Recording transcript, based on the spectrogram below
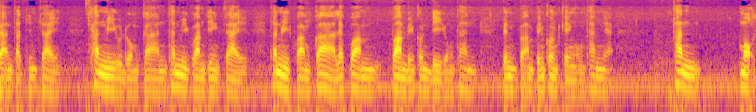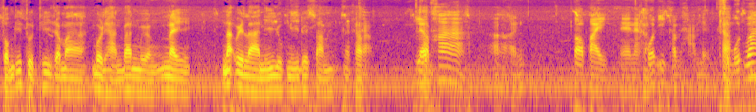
การตัดสินใจ ท่านมีอุดมการณ์ท่านมีความจริงใจ ท่านมีความกล้าและความความเป็นคนดีของท่าน เป็นความเป็นคนเก่งของท่านเนี่ยท่านเหมาะสมที่สุดที่จะมาบริหารบ้านเมืองในณเวลานี้ยุคนี้ด้วยซ้ำนะครับครับแล้วถ้า เอ่อต่อไปในอนาคตอีกคำถามหนึ่งครับสมมุติว่า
